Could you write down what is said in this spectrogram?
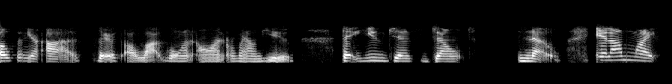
open your eyes. There's a lot going on around you that you just don't know. And I'm like,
